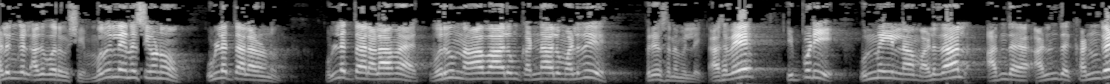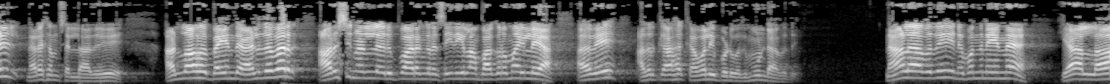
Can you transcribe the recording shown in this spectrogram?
அழுங்கள். அது ஒரு விஷயம். முதல்ல என்ன செய்யணும்? உள்ளத்தால் அழணும். உள்ளத்தால் அழாம வெறும் நாவாலும் கண்ணாலும் அழுது பிரயோசனம் இல்லை ஆகவே இப்படி உண்மையில் நாம் அழுதால் அந்த அழுந்த கண்கள் நரகம் செல்லாது. அல்லாஹ் பயந்த அழுதவர் அரசு நல்ல இருப்பாருங்கிற செய்தியெல்லாம் பார்க்கிறோமா இல்லையா? ஆகவே அதற்காக கவலைப்படுவது. மூன்றாவது நாலாவது நிபந்தனை என்ன? யா அல்லா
